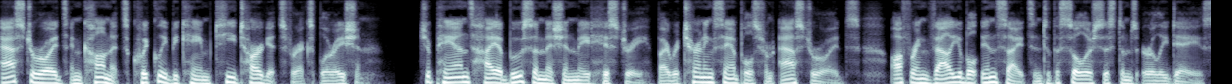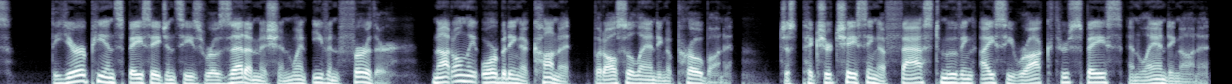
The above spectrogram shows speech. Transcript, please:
Asteroids and comets quickly became key targets for exploration. Japan's Hayabusa mission made history by returning samples from asteroids, offering valuable insights into the solar system's early days. The European Space Agency's Rosetta mission went even further, not only orbiting a comet, but also landing a probe on it. Just picture chasing a fast-moving icy rock through space and landing on it.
